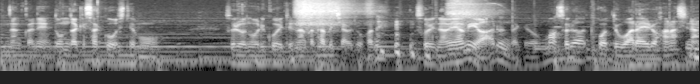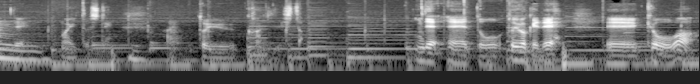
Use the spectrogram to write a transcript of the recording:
うん、なんかねどんだけ策をしてもそれを乗り越えてなんか食べちゃうとかね。そういう悩みはあるんだけどまあそれはこうやって笑える話なんで、うん。まあいいとして、はい、という感じでした。で、えー、とというわけで、えー今日は、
